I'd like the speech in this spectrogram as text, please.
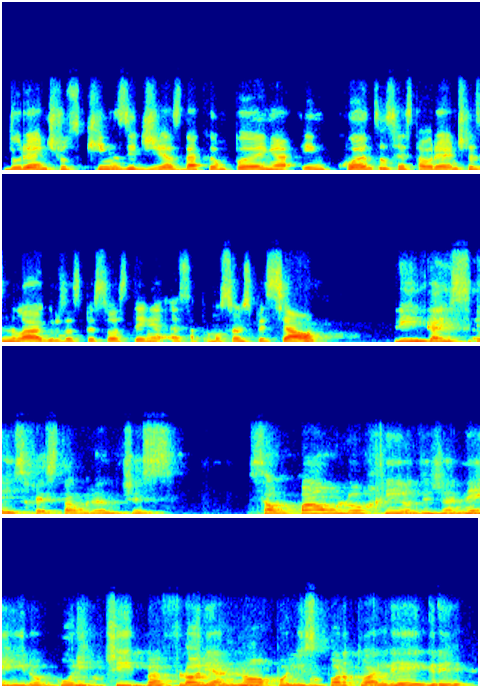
durante os 15 dias da campanha. Em quantos restaurantes, Milagros, as pessoas têm essa promoção especial? 36 restaurantes. São Paulo, Rio de Janeiro, Curitiba, Florianópolis, Porto Alegre,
